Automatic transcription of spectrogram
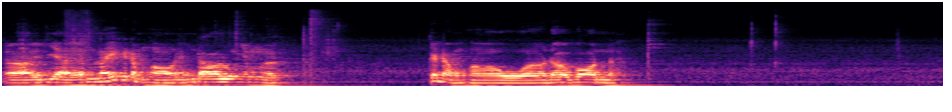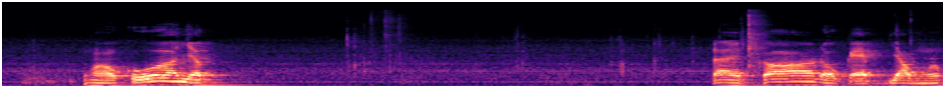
Rồi giờ em lấy cái đồng hồ này em đo luôn nha mọi người. Cái đồng hồ à, đo von nè. Đồng hồ của Nhật. Đây có đồ kẹp dòng luôn.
